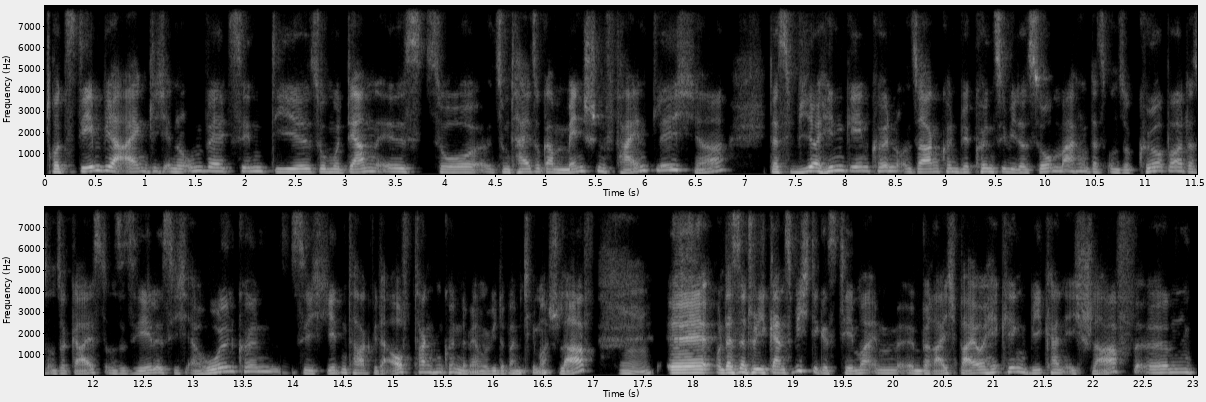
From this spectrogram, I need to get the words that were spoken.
trotzdem wir eigentlich in einer Umwelt sind, die so modern ist, so zum Teil sogar menschenfeindlich, ja, dass wir hingehen können und sagen können, wir können sie wieder so machen, dass unser Körper, dass unser Geist, unsere Seele sich erholen können, sich jeden Tag wieder auftanken können. Da wären wir wieder beim Thema Schlaf. Mhm. Äh, und das ist natürlich ein ganz wichtiges Thema im, im Bereich Biohacking. Wie kann ich Schlaf ähm,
